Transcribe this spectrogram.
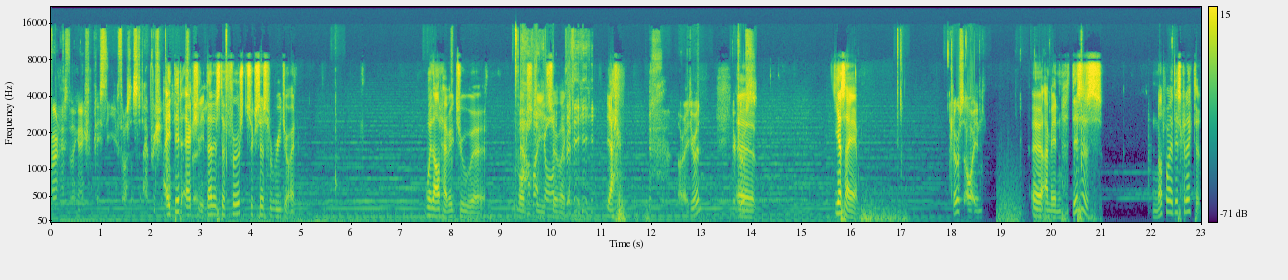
Very nice that I can actually place the thrusters. I appreciate. I did actually. That is the first successful rejoin without having to uh, launch oh the God, server again. Really? Yeah. Alright, you in? You're uh, close? Uh, yes, I am. Close or in? Uh, I'm in. This is not why I disconnected.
